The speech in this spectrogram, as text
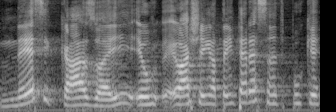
nesse caso aí, eu, eu achei até interessante, porque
